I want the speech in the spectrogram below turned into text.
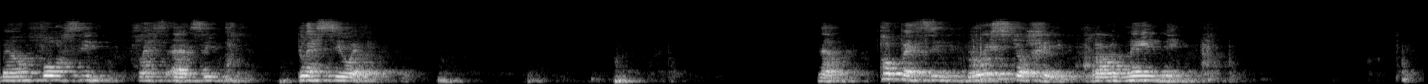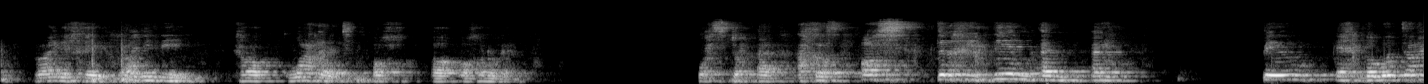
mewn ffordd sy'n ples, uh, sy blesio e. Nawr, popeth sy'n rwystro chi rhaid wneud ni. Rhaid i chi, rhaid i ni cael gwared oh, oh, ohono fe wastwch uh, e, Achos os dydych chi ddim yn, yn byw eich bywydau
